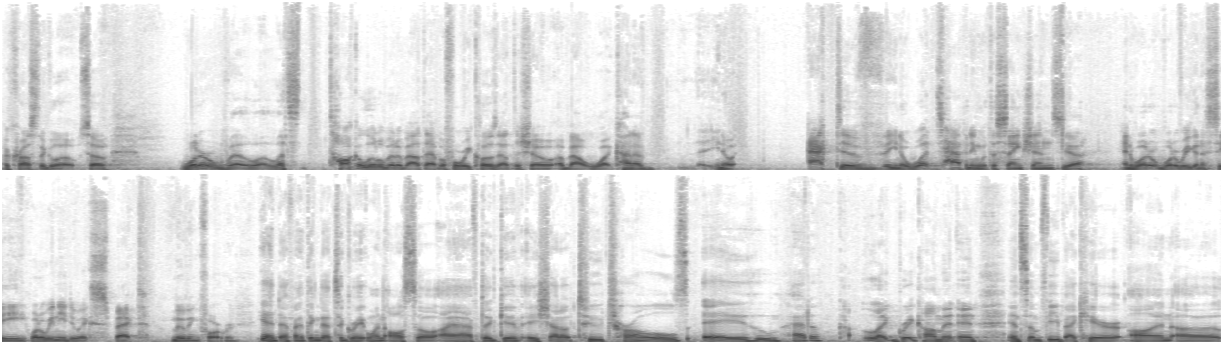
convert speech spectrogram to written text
across the globe. So, what are well, let's talk a little bit about that before we close out the show about what kind of you know active you know what's happening with the sanctions yeah and what are, what are we going to see? What do we need to expect moving forward? Yeah, definitely. I think that's a great one. Also, I have to give a shout out to Charles A, who had a like great comment and and some feedback here on uh,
